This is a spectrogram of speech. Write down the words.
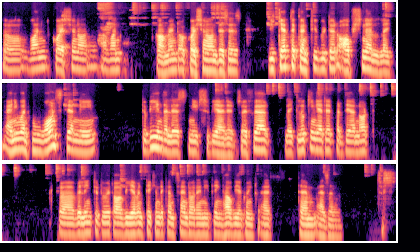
So one question on, uh, one comment or question on this is, we kept the contributor optional, like anyone who wants their name to be in the list needs to be added. So if we are like looking at it, but they are not uh, willing to do it, or we haven't taken the consent or anything, how we are going to add them as a just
